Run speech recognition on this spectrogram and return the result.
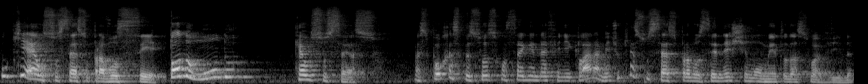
O que é o sucesso para você? Todo mundo quer o sucesso mas poucas pessoas conseguem definir claramente o que é sucesso para você neste momento da sua vida.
